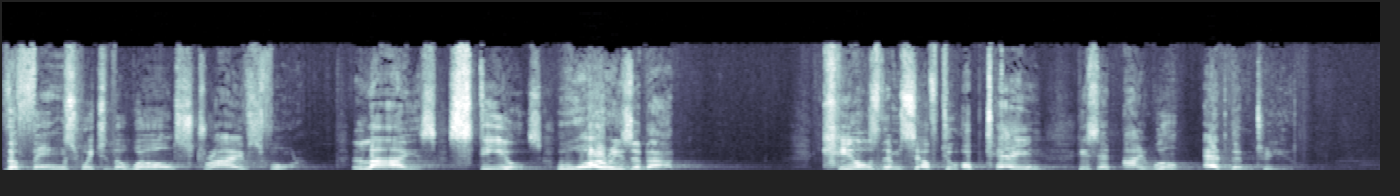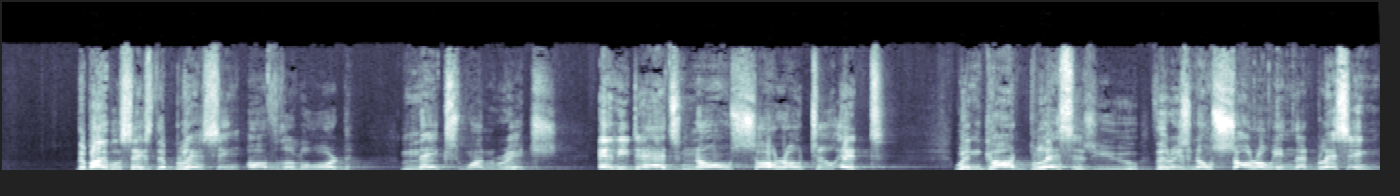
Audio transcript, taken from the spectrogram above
The things which the world strives for, lies, steals, worries about, kills themselves to obtain, He said, I will add them to you. The Bible says, the blessing of the Lord makes one rich, and it adds no sorrow to it. When God blesses you, there is no sorrow in that blessing.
